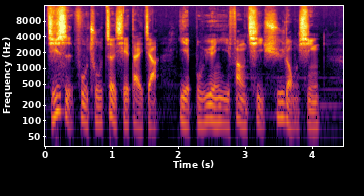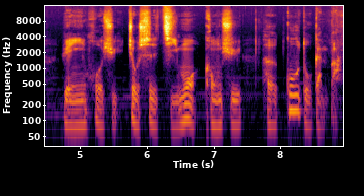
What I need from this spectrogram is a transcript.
即使付出这些代价，也不愿意放弃虚荣心，原因或许就是寂寞、空虚和孤独感吧。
